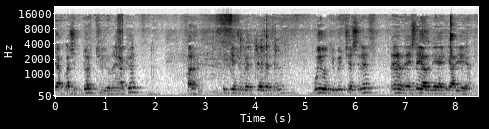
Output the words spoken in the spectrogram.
Yaklaşık 4 trilyona yakın para. Türkiye Cumhuriyeti Devleti'nin bu yılki bütçesinin neredeyse yarıya, yarıya yakın.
